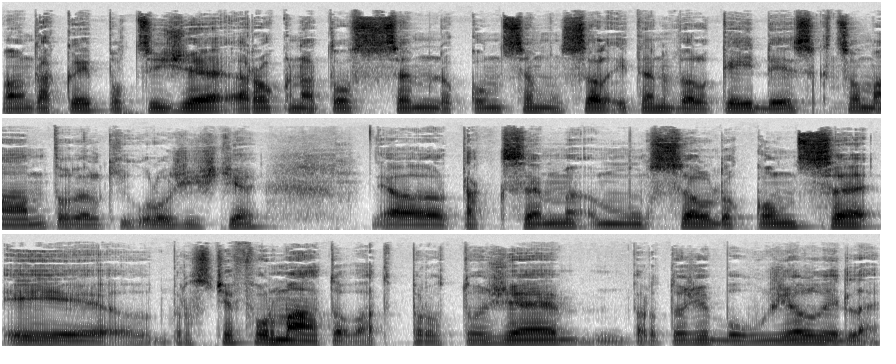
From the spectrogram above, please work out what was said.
Mám takový pocit, že rok na to jsem dokonce musel i ten velký disk, co mám, to velký uložiště, eh, tak jsem musel dokonce i eh, prostě formátovat, protože, protože bohužel vidle.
